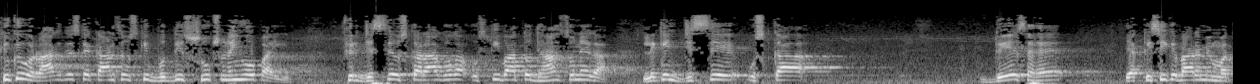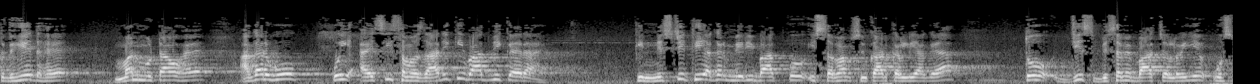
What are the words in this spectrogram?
क्योंकि वो राग देश के कारण से उसकी बुद्धि सूक्ष्म नहीं हो पाएगी। फिर जिससे उसका राग होगा, उसकी बात तो ध्यान सुनेगा, लेकिन जिससे उसका द्वेष है या किसी के बारे में मतभेद है, मन मुटाव है, अगर वो कोई ऐसी समझदारी की बात भी कह रहा है कि निश्चित ही अगर मेरी बात को इस सभा में स्वीकार कर लिया गया तो जिस विषय में बात चल रही है, उस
